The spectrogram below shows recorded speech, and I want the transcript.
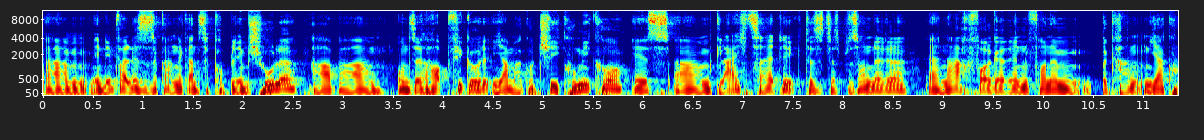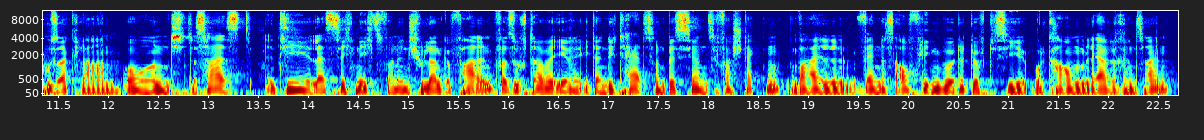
Ähm, in dem Fall ist es sogar eine ganze Problemschule, aber unsere Hauptfigur Yamaguchi Kumiko ist ähm, gleichzeitig, das ist das Besondere, äh, Nachfolgerin von einem bekannten Yakuza-Clan. Und das heißt, die lässt sich nichts von den Schülern gefallen, versucht aber ihre Identität so ein bisschen zu verstecken, weil wenn das auffliegen würde, dürfte sie wohl kaum Lehrerin sein.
